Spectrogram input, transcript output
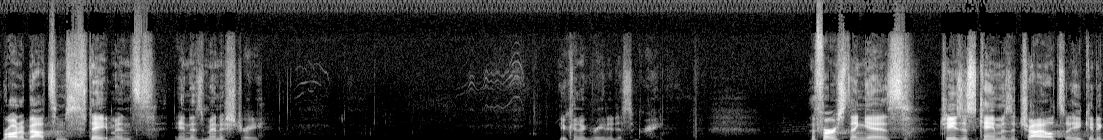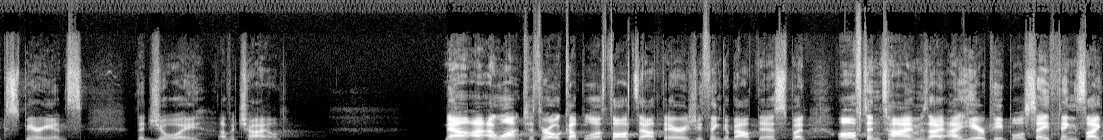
brought about some statements in his ministry. You can agree to disagree. The first thing is, Jesus came as a child so he could experience the joy of a child. Now, I, want to throw a couple of thoughts out there as you think about this, but oftentimes I, I, hear people say things like,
